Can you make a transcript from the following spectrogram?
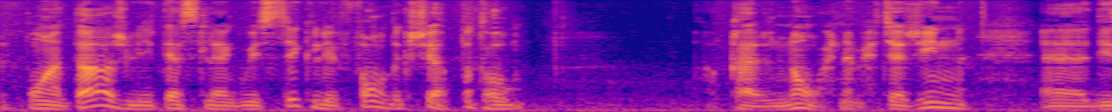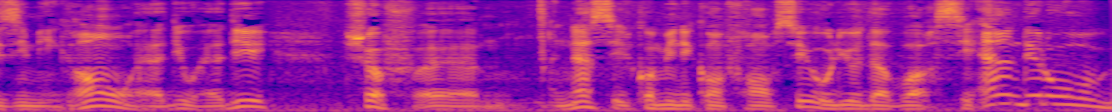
ال pointage les tests linguistiques les fonds داكشي هبطهم قال non حنا محتاجين دي زيميغرون وهادي وهادي شوف الناس يكومونيكون فرونسي أو ليو دافوار سي ان نديرو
